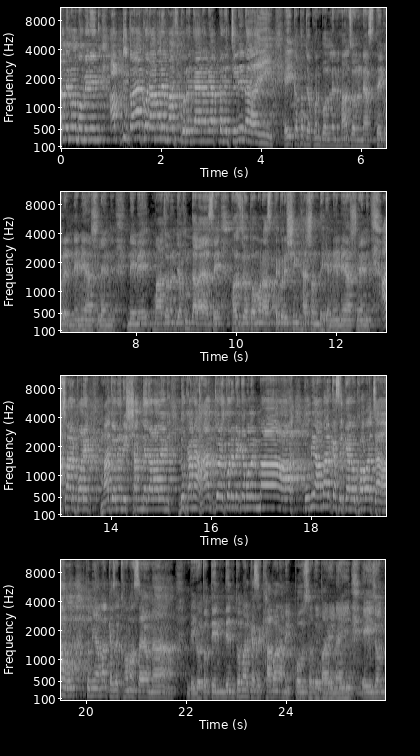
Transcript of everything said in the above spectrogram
আমিরুল মমিনিন, আপনি দয়া করে আমারে মাফ করে দেন, আমি আপনারে চিনি নাই। এই কথা যখন বললেন মা জননী আস্তে করে নেমে আসলেন। নেমে মা জনন যখন দাঁড়ায় আছে হজরত অমর আস্তে করে সিংহাসন থেকে নেমে আসলেন। আসার পরে মা জননীর সামনে দাঁড়ালেন, দুখানে হাত জোড়ে করে ডেকে বলেন, মা, তুমি আমার কাছে কেন ক্ষমা চাও? তুমি আমার কাছে ক্ষমা চাও না। বিগত তিন দিন তোমার কাছে খাবার আমি পৌঁছাতে পারি নাই। এই জন্য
